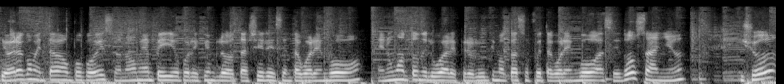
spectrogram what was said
Y ahora comentaba un poco eso, ¿no? Me han pedido, por ejemplo, talleres en Tacuarembó, en un montón de lugares, pero el último caso fue Tacuarembó hace dos años. Y yo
